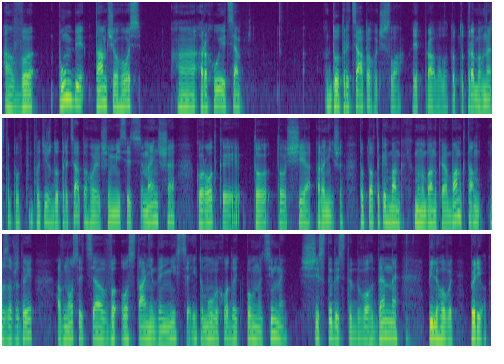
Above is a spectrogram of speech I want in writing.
а в Пумбі там чогось рахується до 30-го числа, як правило. Тобто треба внести плат- платіж до 30-го, якщо місяць менше, короткий, то, то ще раніше. Тобто в таких банках, як Монобанк і Абанк, там завжди вноситься в останній день місяця, і тому виходить повноцінний 62-денний пільговий період.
